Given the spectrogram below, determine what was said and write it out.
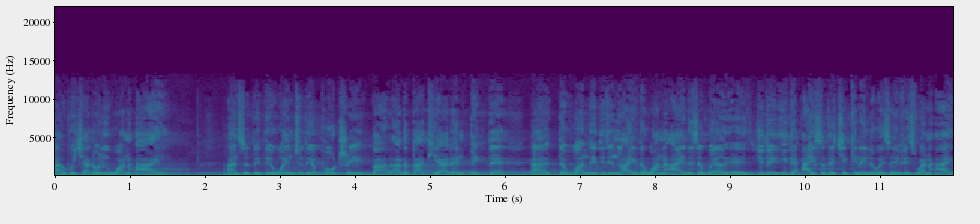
uh, which had only one eye. And so they, they went to their poultry ba- at the backyard and picked the, uh, the one they didn't like, the one eye. They said, well, uh, you don't eat the eyes of the chicken anyway, so if it's one eye.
